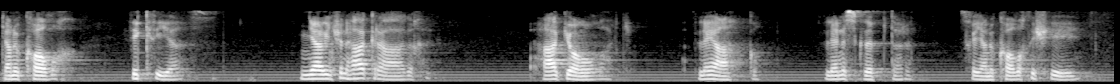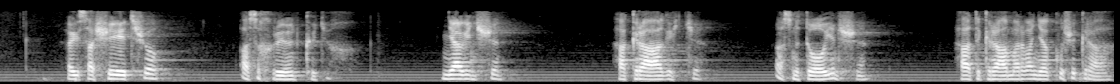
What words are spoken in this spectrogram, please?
Gan y colwch. Fi criast. Niagin sy'n ha graagach. Ha iaolat le agol, len y sgriptar, sgau anw colwch dy si, agos a sied sio as y chrwyn cydych. Niagyn sy'n, ha graag eich, as na doi'n sy'n, ha dy gram ar fan iagol sy'n graag.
